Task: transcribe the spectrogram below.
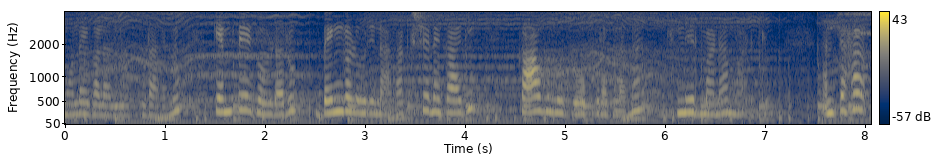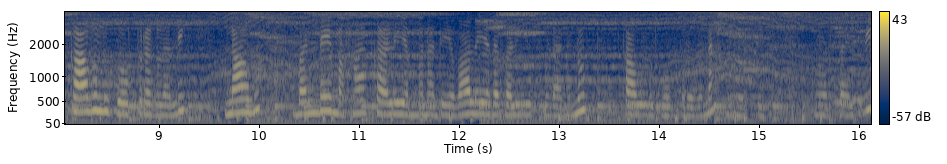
ಮೂಲೆಗಳಲ್ಲೂ ಕೂಡ ಕೆಂಪೇಗೌಡರು ಬೆಂಗಳೂರಿನ ರಕ್ಷಣೆಗಾಗಿ ಕಾವಲು ಗೋಪುರಗಳನ್ನು ನಿರ್ಮಾಣ ಮಾಡಿದರು. ಅಂತಹ ಕಾವಲು ಗೋಪುರಗಳಲ್ಲಿ ನಾವು ಬಂಡೆ ಮಹಾಕಾಳಿ ಅಮ್ಮನ ದೇವಾಲಯದ ಬಳಿಯೂ ಕೂಡ ಕಾವಲು ಗೋಪುರವನ್ನು ನೋಡ್ತೀವಿ. ನೋಡ್ತಾ ಇದ್ವಿ.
